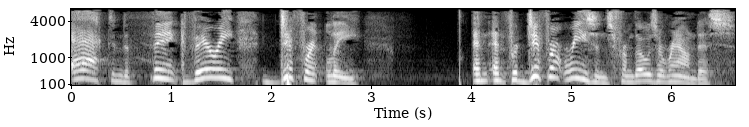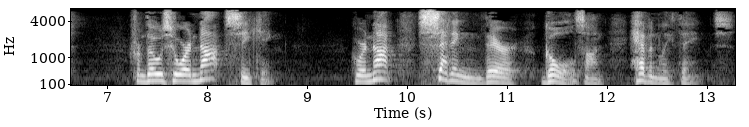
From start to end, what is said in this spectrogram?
act and to think very differently and, and for different reasons from those around us from those who are not seeking, who are not setting their goals on heavenly things,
